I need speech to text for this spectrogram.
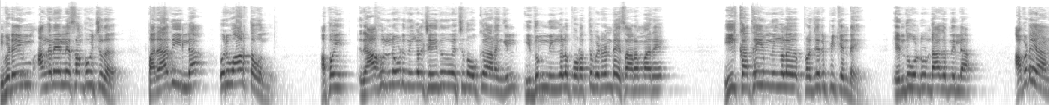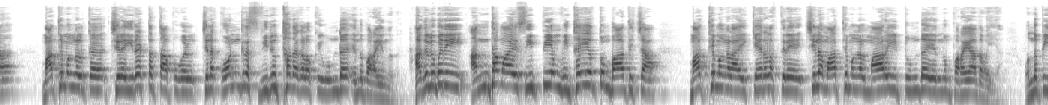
ഇവിടെയും അങ്ങനെയല്ലേ സംഭവിച്ചത്. പരാതിയില്ല ഒരു വാർത്ത വന്നു. അപ്പോൾ രാഹുലിനോട് നിങ്ങൾ ചെയ്തത് വെച്ച് നോക്കുകയാണെങ്കിൽ ഇതും നിങ്ങൾ പുറത്ത് വിടണ്ടേ സാറന്മാരെ? ഈ കഥയും നിങ്ങൾ പ്രചരിപ്പിക്കണ്ടേ? എന്തുകൊണ്ടുണ്ടാകുന്നില്ല? അവിടെയാണ് മാധ്യമങ്ങൾക്ക് ചില ഇരട്ടത്താപ്പുകൾ ചില കോൺഗ്രസ് വിരുദ്ധതകളൊക്കെ ഉണ്ട് എന്ന് പറയുന്നത്. അതിലുപരി അന്ധമായ സി പി എം വിധേയത്വം ബാധിച്ച മാധ്യമങ്ങളായി കേരളത്തിലെ ചില മാധ്യമങ്ങൾ മാറിയിട്ടുണ്ട് എന്നും പറയാതെ വയ്യ. ഒന്ന് പി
